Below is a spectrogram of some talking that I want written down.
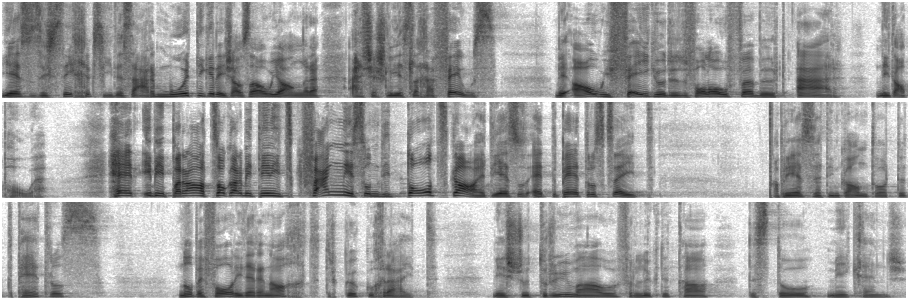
Jesus war sicher, dass er mutiger ist als alle anderen. Er ist ja schliesslich ein Fels. Wenn alle feig davonlaufen würden, würde er nicht abhauen. Herr, ich bin bereit, sogar mit dir ins Gefängnis und in den Tod zu gehen, hat, Jesus, hat Petrus gesagt. Aber Jesus hat ihm geantwortet, Petrus, noch bevor in dieser Nacht der Göckel kreit, wirst du dreimal verleugnet haben, dass du mich kennst.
